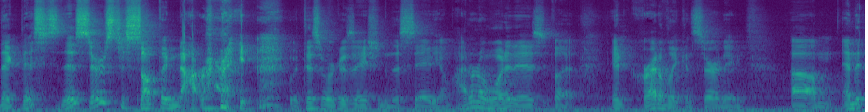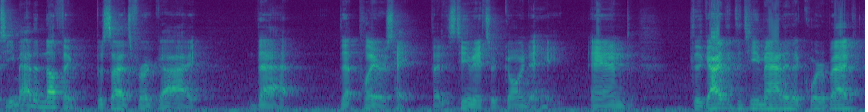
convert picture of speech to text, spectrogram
like this this there's just something not right with this organization in this stadium. I don't know what it is, but incredibly concerning. Um, and the team added nothing besides for a guy that that players hate, that his teammates are going to hate. And the guy that the team added at quarterback,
